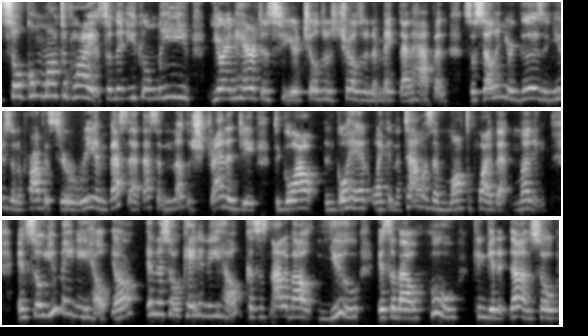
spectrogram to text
So go multiply it so that you can leave your inheritance to your children's children and make that happen. So selling your goods and using the profits to reinvest that, that's another strategy to go out and go ahead, like in the talents, and multiply that money. And so you may need help, y'all. And it's okay to need help because it's not about you, it's about who can get it done. So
